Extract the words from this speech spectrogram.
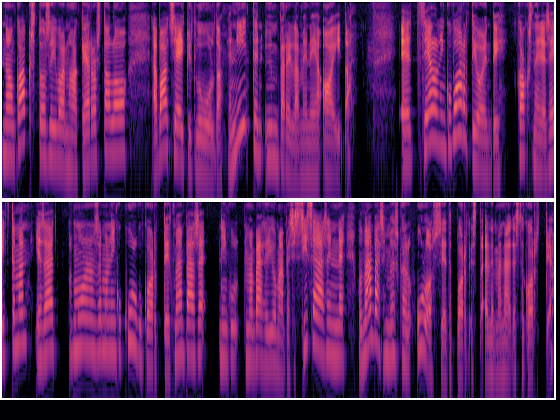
Ne on kaksi tosi vanhaa kerrostaloa, about 70-luvulta, ja niiden ympärillä menee aita. Et siellä on niinku vartiointi 247, ja sä et, mulla on semmoinen niinku kulkukortti, että mä en pääse, niinku, mä pääsen jo, mä en pääse sisään sinne, mutta mä en pääse myöskään ulos sieltä portista, ellei mä näytä sitä korttia.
